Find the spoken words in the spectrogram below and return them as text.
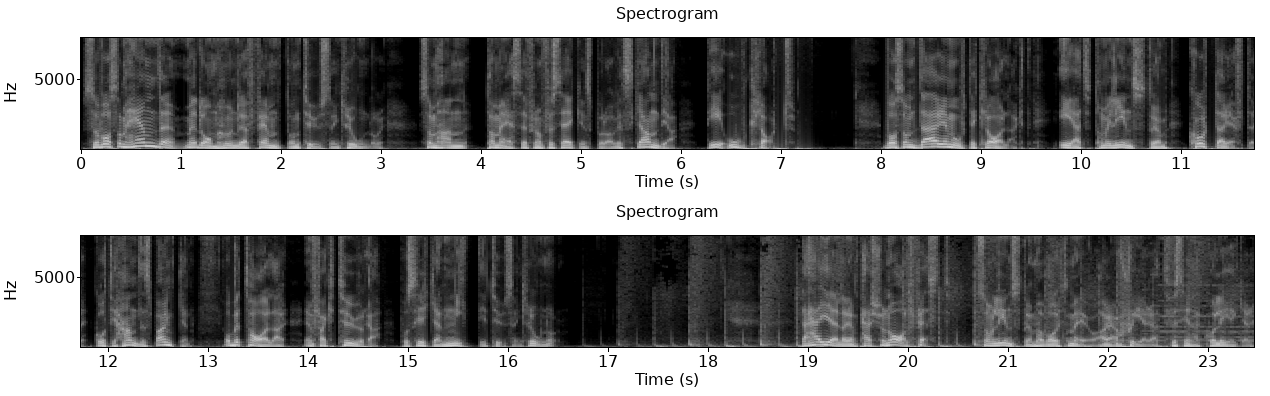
Så vad som händer med de 115 000 kronor som han tar med sig från försäkringsbolaget Skandia, det är oklart. Vad som däremot är klarlagt är att Tommy Lindström kort därefter går till Handelsbanken och betalar en faktura på cirka 90 000 kronor. Det här gäller en personalfest som Lindström har varit med och arrangerat för sina kollegor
